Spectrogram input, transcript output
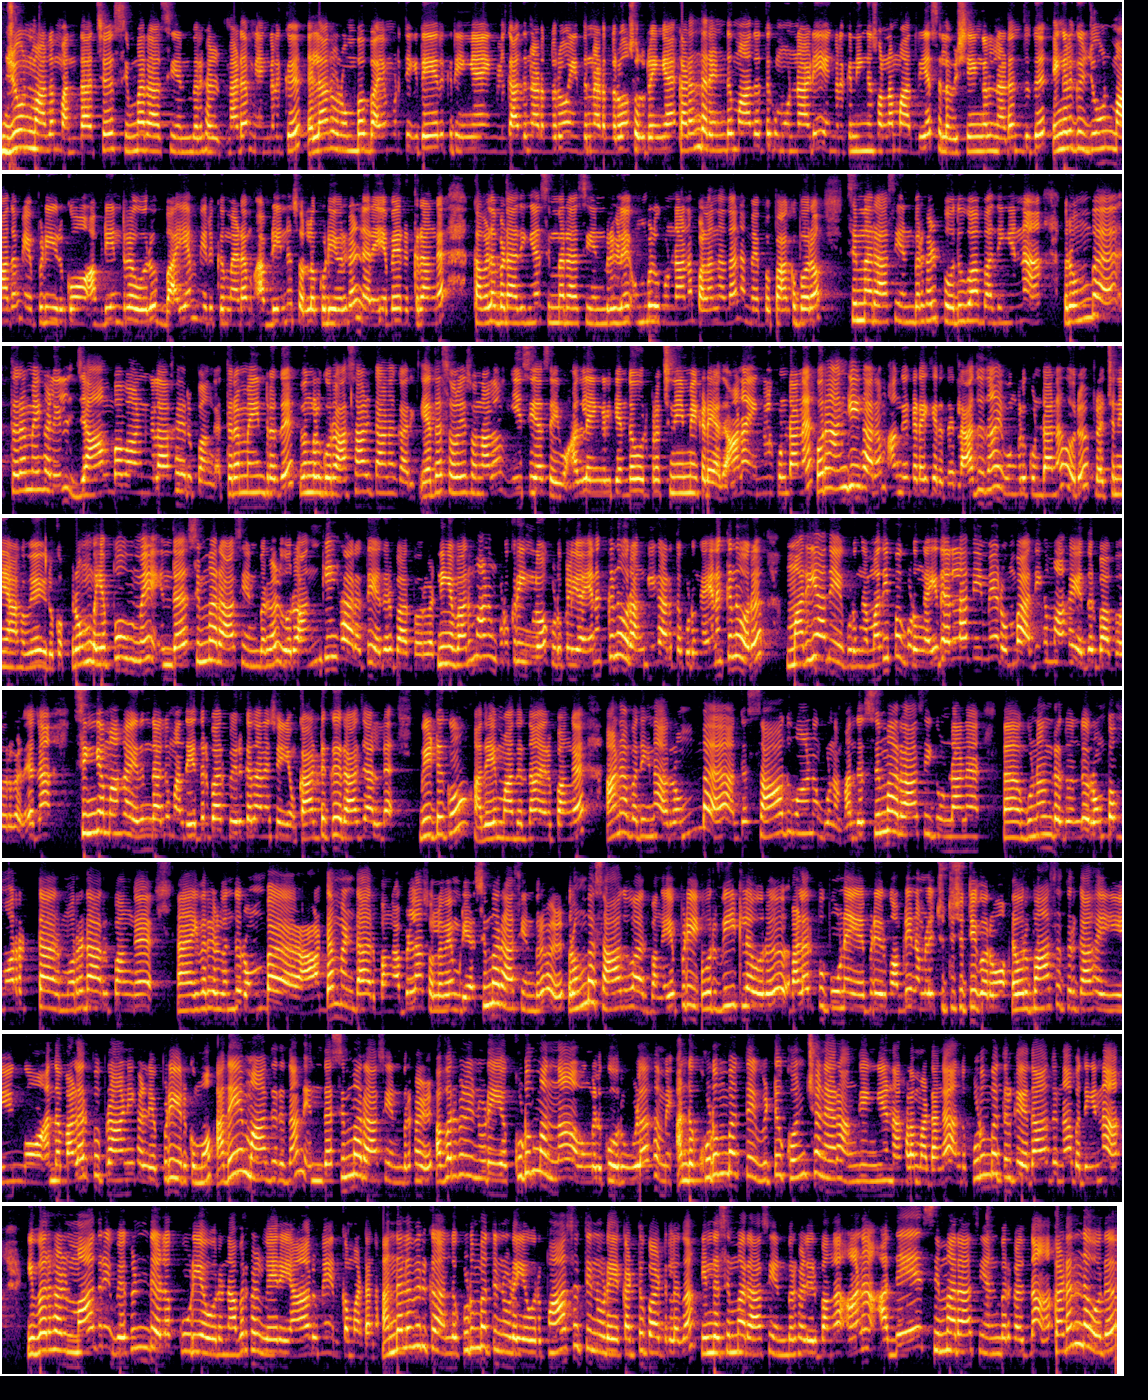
June மாதம் வந்தாச்சு. சிம்ம ராசி என்பர்கள் மேடம் எங்களுக்கு எல்லாரும் ரொம்ப பயமுறுத்திக்கிட்டே இருக்கிறீங்க. எங்களுக்கு அது நடந்துரும் இது நடந்துரும் சொல்றீங்க. கடந்த ரெண்டு மாதத்துக்கு முன்னாடி எங்களுக்கு நீங்க சொன்ன மாதிரியே சில விஷயங்கள் நடந்தது. எங்களுக்கு ஜூன் மாதம் எப்படி இருக்கும் அப்படின்ற ஒரு பயம் இருக்கு மேடம் அப்படின்னு சொல்லக்கூடியவர்கள் நிறைய பேர் இருக்கிறாங்க. கவலைப்படாதீங்க. சிம்ம ராசி என்பர்களே உங்களுக்கு உண்டான பலனை தான் நம்ம இப்ப பார்க்க போறோம். சிம்ம ராசி என்பர்கள் பொதுவா பாத்தீங்கன்னா ரொம்ப திறமைகளில் ஜாம்பவான்களாக இருப்பாங்க. திறமைன்றது இவங்களுக்கு ஒரு அசால்ட்டான காரியம். எதை சொல்லி சொன்னாலும் ஈஸியா செய்வோம். அதுல எங்களுக்கு எந்த ஒரு பிரச்சனையுமே கிடையாது. ஆனா எங்களுக்கு உண்டான ஒரு அங்கீகாரம் அங்க கிடைக்கிறது இல்ல. அதுதான் இவங்களுக்கு உண்டான ஒரு பிரச்சனையாகவே இருக்கும். ரொம்ப எப்பவுமே இந்த சிம்ம ராசி என்பவர்கள் ஒரு அங்கீகாரத்தை எதிர்பார்ப்பவர்கள். நீங்க வருமானம் கொடுக்குறீங்களோ கொடுக்கலையோ எனக்குன்னு ஒரு அங்கீகாரத்தை கொடுங்க. எனக்குன்னு ஒரு மரியாதையை கொடுங்க. மதிப்பை கொடுங்க. இது எல்லாத்தையுமே ரொம்ப அதிகமாக எதிர்பார்ப்பவர்கள் ஏன்னா சிங்கமாக இருந்தாலும் அந்த எதிர்பார்ப்பு இருக்கதானே செய்யும். காட்டுக்கு ராஜா இல்ல வீட்டுக்கும் அதே மாதிரி தான் இருப்பாங்க. ஆனா பாத்தீங்கன்னா ரொம்ப அந்த சாதுவான குணம் அந்த சிம்ம ராசிக்கு உண்டான ஆஹ் குணம்ன்றது வந்து ரொம்ப மொரட்டா மொரடா இருப்பாங்க. இவர்கள் வந்து ரொம்ப அடமண்டா இருப்பாங்க. அப்படிலாம் சொல்லவே முடியாது. சிம்ம ராசி என்பவர்கள் ரொம்ப சாதுவா இருப்பாங்க. எப்படி ஒரு வீட்டுல ஒரு வளர்ப்பு பூனை எப்படி இருக்கும்? அப்படியே நம்மளை சுத்தி சுத்தி வரும். ஒரு பாசத்திற்காக ஏங்கும் அந்த வளர்ப்பு பிராணிகள் எப்படி இருக்குமோ அதே மாதிரி தான் இந்த சிம்ம ராசி என்பவர்கள் அவர்களினுடைய குடும்பம் தான் அவங்களுக்கு ஒரு உலகமே. அந்த குடும்பத்தை விட்டு கொஞ்ச நேரம் அங்கே இங்கேயும் நகல மாட்டாங்க. அந்த குடும்பத்திற்கு ஏதாவதுன்னா பாத்தீங்கன்னா இவர்கள் மாதிரி வெகுண்டு எழக்கூடிய ஒரு நபர்கள் வேற யாருமே இருக்க மாட்டாங்க. அந்த அளவிற்கு அந்த குடும்பத்தினுடைய ஒரு பாசத்தினுடைய கட்டுப்பாட்டுல தான் இந்த சிம்ம ராசி என்பர்கள் இருப்பாங்க. ஆனா அதே சிம்ம ராசி என்பர்கள் தான் கடந்த ஒரு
